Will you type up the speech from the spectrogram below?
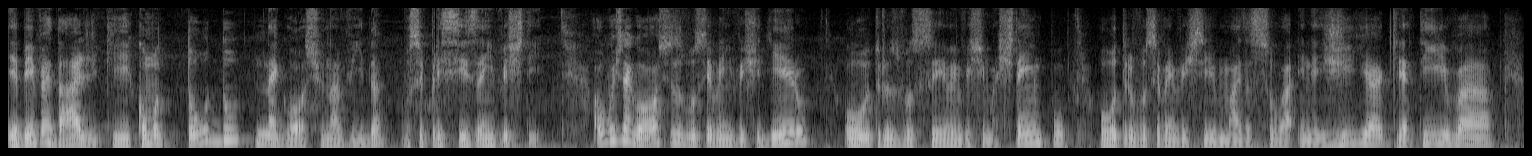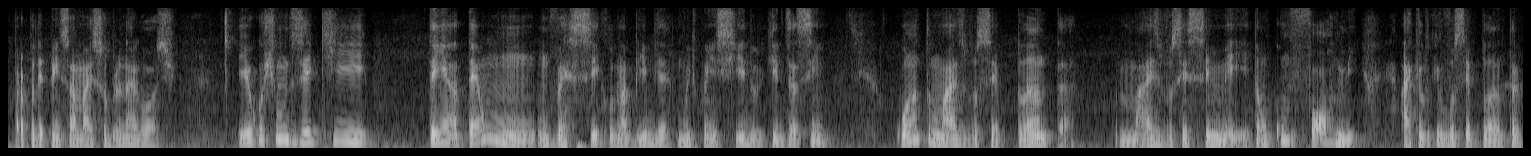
E é bem verdade que, como todo negócio na vida, você precisa investir. Alguns negócios você vai investir dinheiro, outros você vai investir mais tempo, outros você vai investir mais a sua energia criativa para poder pensar mais sobre o negócio. E eu costumo dizer que tem até um, um versículo na Bíblia muito conhecido que diz assim: quanto mais você planta, mais você semeia. Então, conforme aquilo que você planta,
